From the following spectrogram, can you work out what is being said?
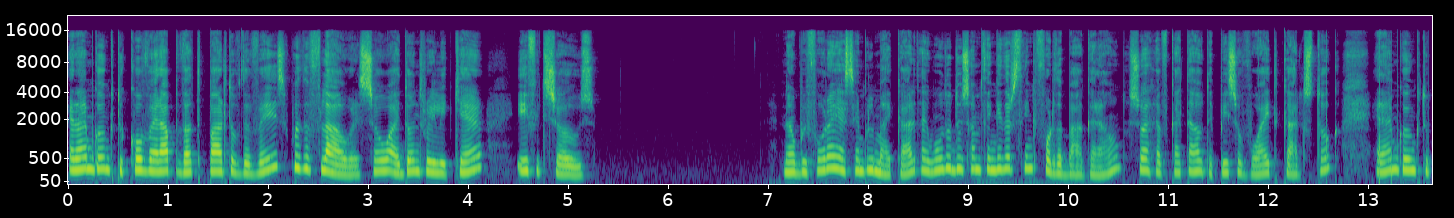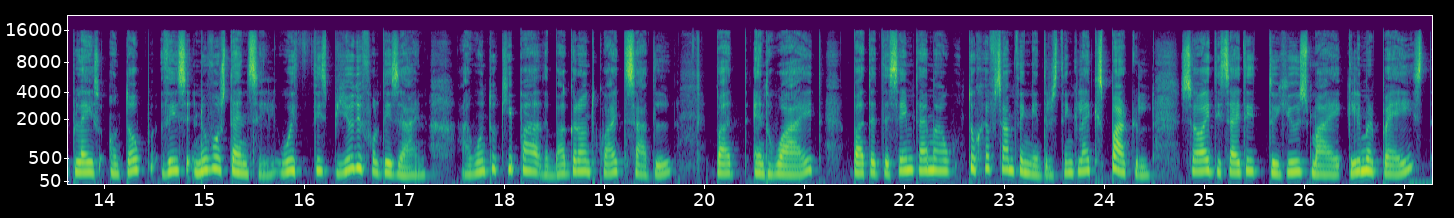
and I'm going to cover up that part of the vase with the flowers, so I don't really care if it shows. Now before I assemble my card, I want to do something interesting for the background, so I have cut out a piece of white cardstock and I'm going to place on top this Nuvo stencil with this beautiful design. I want to keep uh, the background quite subtle but and white, but at the same time I want to have something interesting like sparkle. So I decided to use my glimmer paste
